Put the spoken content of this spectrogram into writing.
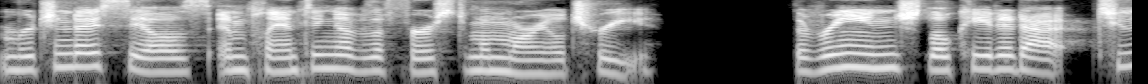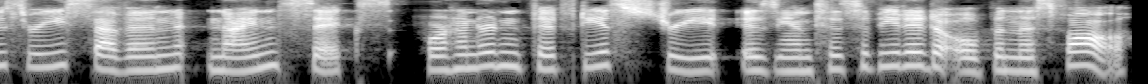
merchandise sales, and planting of the first memorial tree. The range, located at 23796 450th Street, is anticipated to open this fall,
